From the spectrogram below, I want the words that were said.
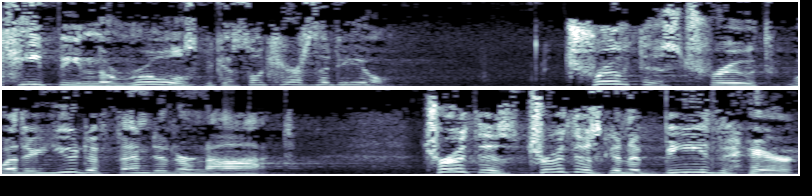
keeping the rules because look, here's the deal. Truth is truth, whether you defend it or not. Truth is, truth is going to be there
